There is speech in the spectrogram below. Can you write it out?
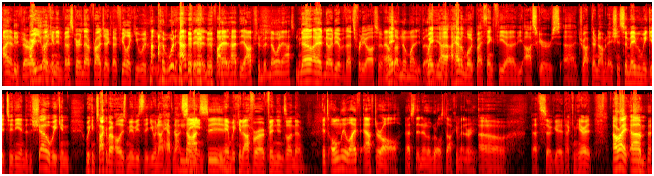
I am very. Are you like an investor in that project? I feel like you would be. I would have been if I had had the option, but no one asked me. no, I had no idea, but that's pretty awesome. I also May- have no money. But Wait, uh, I haven't looked, but I think the uh, the Oscars uh, dropped their nominations. So maybe when we get to the end of the show, we can we can talk about all these movies that you and I have not, Not seen, seen. and we can offer our opinions on them. it's only life after all. That's the Indigo Girls documentary. Oh, that's so good! I can hear it. All right, um,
